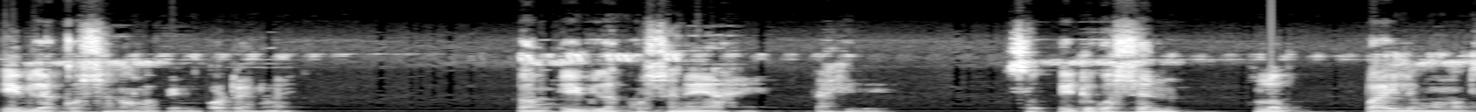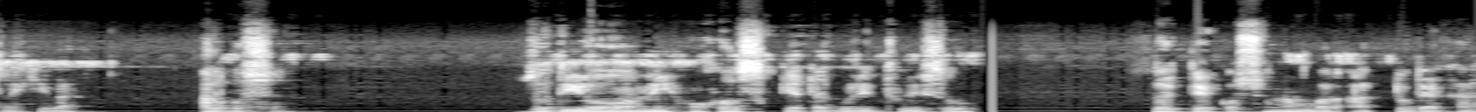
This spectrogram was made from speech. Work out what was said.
এইবিলাক কুৱেশ্যন অলপ ইম্পৰ্টেণ্ট হয়। কাৰণ এইবিলাক কুৱেশ্যনেই আহে আহিলে। চ' এইটো কুৱেশ্যন অলপ পাৰিলে মনত ৰাখিবা। ভাল কুৱেশ্যন যদিও আমি সহজ কেটাগৰীত ধৰিছোঁ চ' এতিয়া কুৱেশ্যন নম্বৰ আঠটো দেখা।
